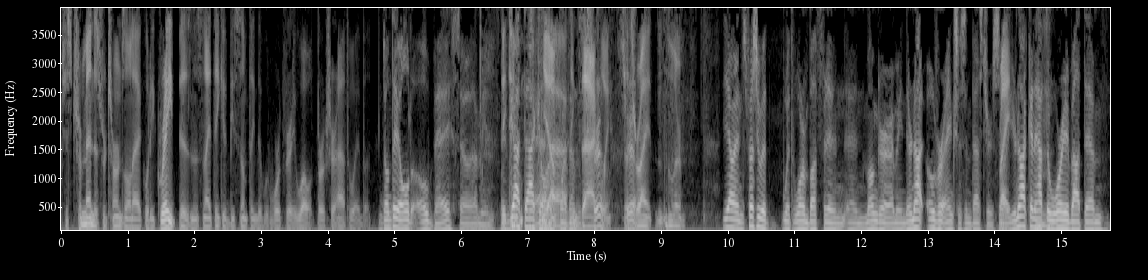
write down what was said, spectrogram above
just tremendous returns on equity, great business, and I think it'd be something that would work very well with Berkshire Hathaway. But don't they own Old Bay? So I mean, they got that going yeah, for them. Exactly, that's right. That's yeah, and especially with, with Warren Buffett and, and Munger, I mean, they're not over anxious investors. So right. you're not going to have mm-hmm. to worry about them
